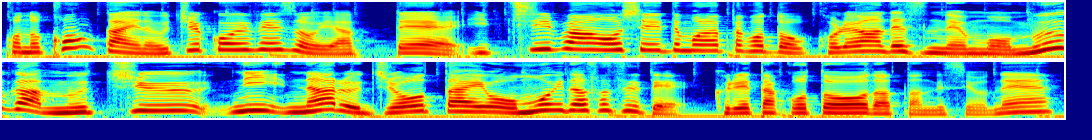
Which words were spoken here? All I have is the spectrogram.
この今回の宇宙恋フェスをやって一番教えてもらったことこれはですねもう無我夢中になる状態を思い出させてくれたことだったんですよね。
